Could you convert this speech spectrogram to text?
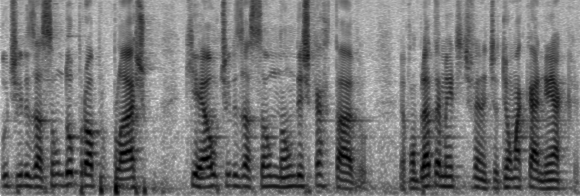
utilização do próprio plástico, que é a utilização não descartável. É completamente diferente. Eu tenho uma caneca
